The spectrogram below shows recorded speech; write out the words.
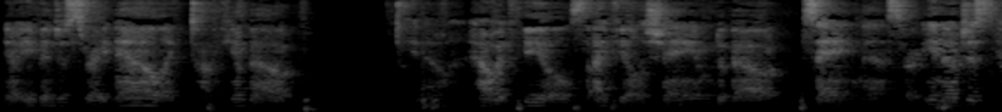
you know, even just right now, like talking about, you know, how it feels. I feel ashamed about saying this, or you know, just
